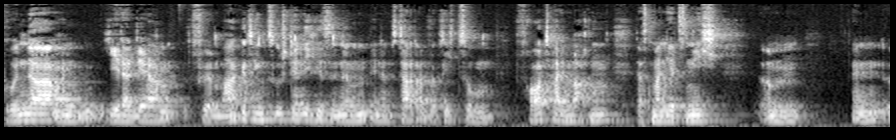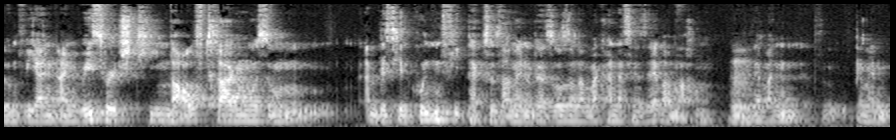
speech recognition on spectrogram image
Gründer und jeder, der für Marketing zuständig ist in einem, in einem Startup, wirklich zum Vorteil machen, dass man jetzt nicht ähm, ein, irgendwie ein, ein Research-Team beauftragen muss, um ein bisschen Kundenfeedback zu sammeln oder so, sondern man kann das ja selber machen. Mhm. Wenn man, wenn man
